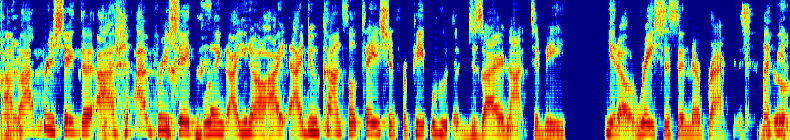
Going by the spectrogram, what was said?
I, appreciate the I, I appreciate the link. I, you know, I, I do consultation for people who desire not to be you know, racist in their practice. I, mean,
